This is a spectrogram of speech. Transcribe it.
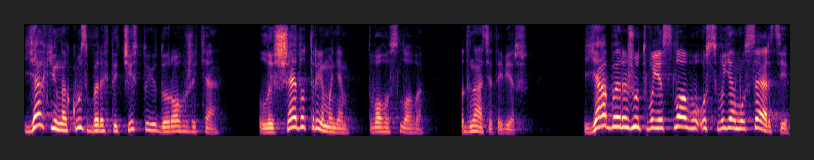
Як юнаку зберегти чистою дорогу життя? Лише дотриманням Твого слова. Одинадцятий вірш. Я бережу Твоє слово у своєму серці,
